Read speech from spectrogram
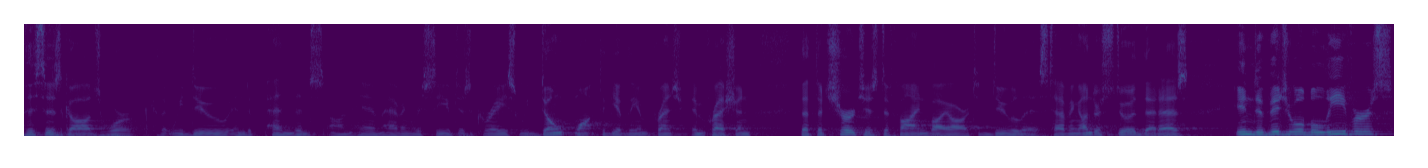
this is God's work that we do in dependence on Him, having received His grace. We don't want to give the impression that the church is defined by our to do list, having understood that as individual believers,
